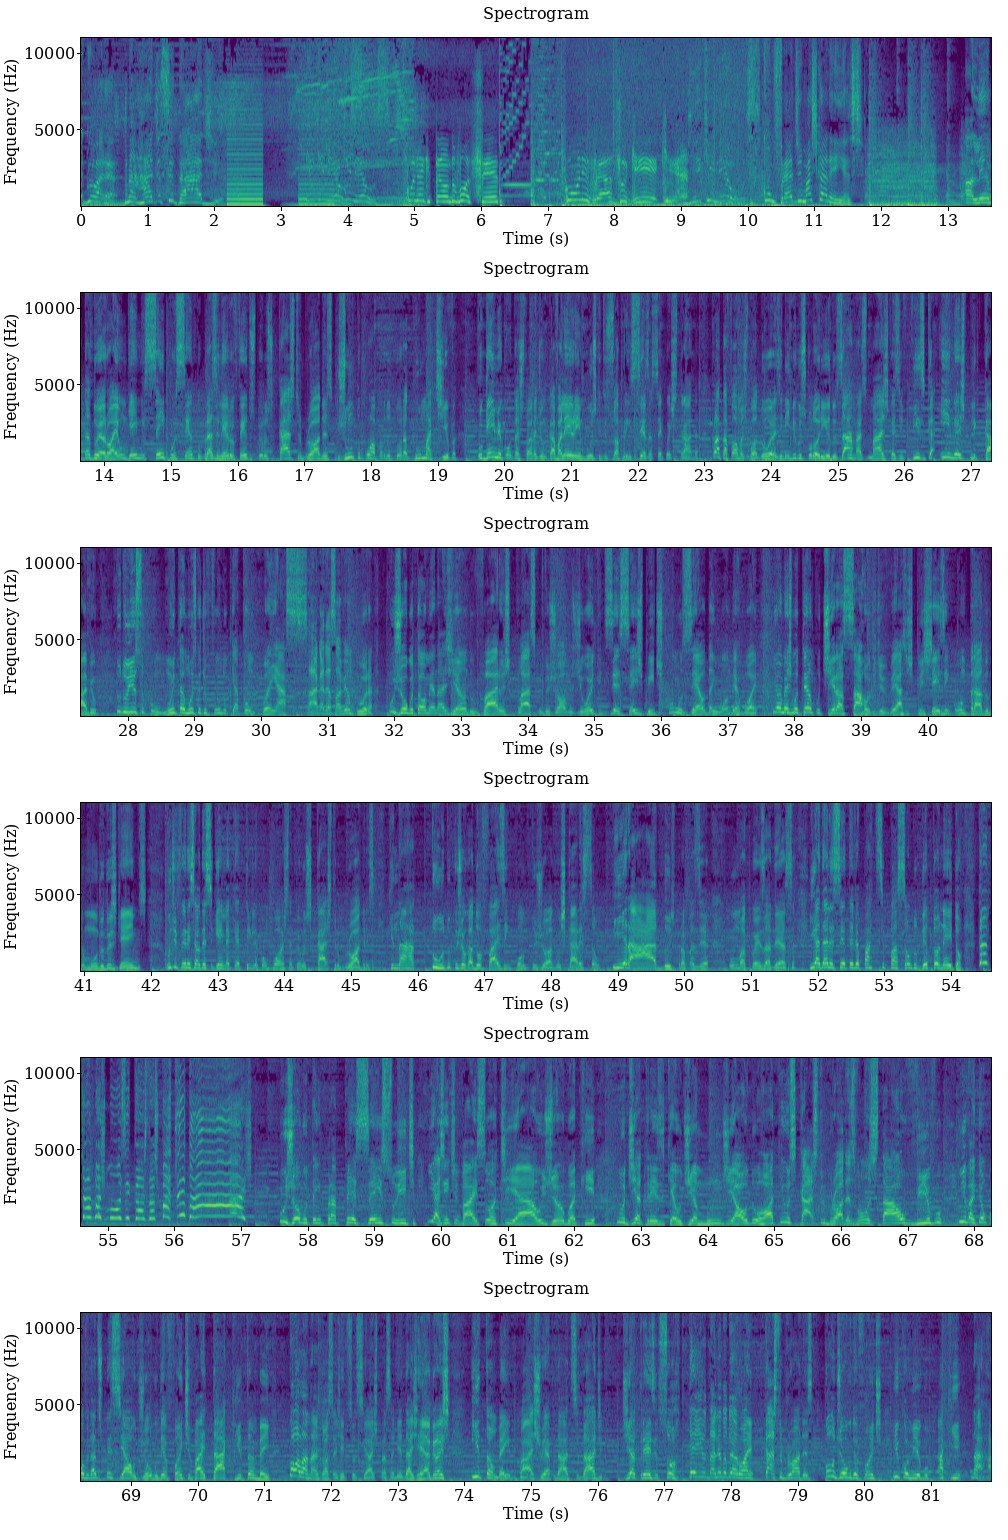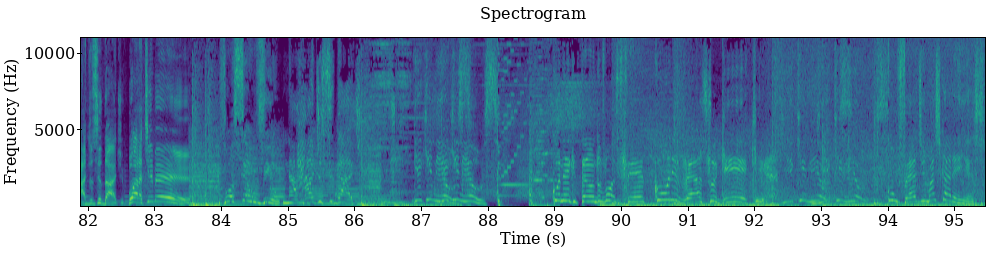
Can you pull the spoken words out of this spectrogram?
Agora, na Rádio Cidade. Geek News. Geek News. Conectando você com o universo geek. Geek News. Com Fred Mascarenhas. A Lenda do Herói é um game 100% brasileiro feito pelos Castro Brothers junto com a produtora Dumativa. O game conta a história de um cavaleiro em busca de sua princesa sequestrada. Plataformas voadoras, inimigos coloridos, armas mágicas e física inexplicável. Tudo isso com muita música de fundo que acompanha a saga dessa aventura. O jogo está homenageando vários clássicos dos jogos de 8 e 16 bits como Zelda e Wonder Boy, e ao mesmo tempo tira sarro de diversos clichês encontrados no mundo dos games. O diferencial desse game é que é trilha composta pelos Castro Brothers, que narra tudo que o jogador faz enquanto joga. Os caras são pirados para fazer uma coisa dessa. E a DLC teve a participação do Detonator, cantando as músicas das partidas! O jogo tem para PC e Switch e a gente vai sortear o jogo aqui no dia 13, que é o Dia Mundial do Rock. E os Castro Brothers vão estar ao vivo e vai ter um convidado especial. O Diogo Defante vai estar aqui também. Cola nas nossas redes sociais para saber das regras e também baixe o app da Rádio Cidade. Dia 13, sorteio da Lenda do Herói, Castro Brothers, com o Diogo Defante e comigo aqui na Rádio Cidade. Bora, time! Você ouviu na Rádio Cidade. Geek News. Geek News. Conectando você com o universo geek. Geek News. Geek News. Com Fred Mascarenhas.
